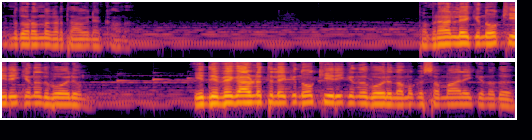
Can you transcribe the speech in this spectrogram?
കണ്ണു തുറന്ന് കർത്താവിനെ കാണാം. തമ്പുരാനിലേക്ക് നോക്കിയിരിക്കുന്നത് പോലും ഈ ദിവ്യകാരുണ്യത്തിലേക്ക് നോക്കിയിരിക്കുന്നത് പോലും നമുക്ക് സമ്മാനിക്കുന്നത്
